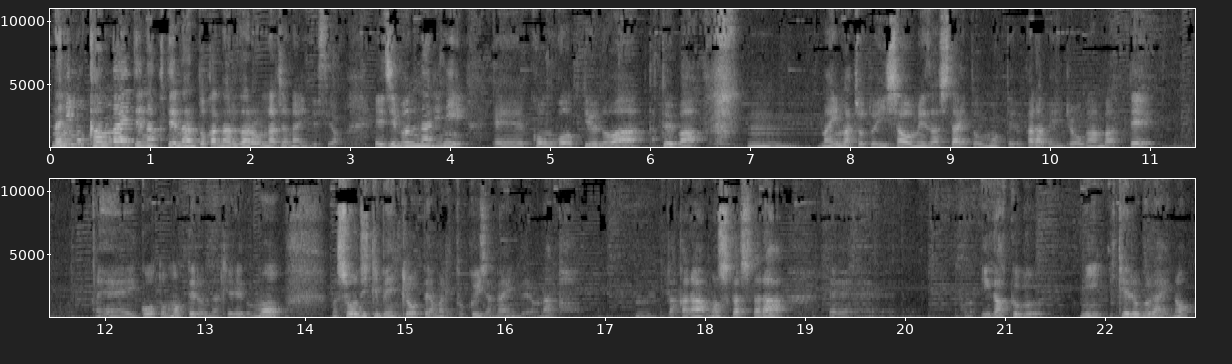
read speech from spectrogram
何も考えてなくてなんとかなるだろうなじゃないんですよ。え自分なりに、えー、今後っていうのは例えば、うんまあ、今ちょっと医者を目指したいと思ってるから勉強頑張って、えー、行こうと思ってるんだけれどもま正直勉強ってあまり得意じゃないんだよなと、うん、だからもしかしたら、えー、この医学部に行けるぐらいの、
